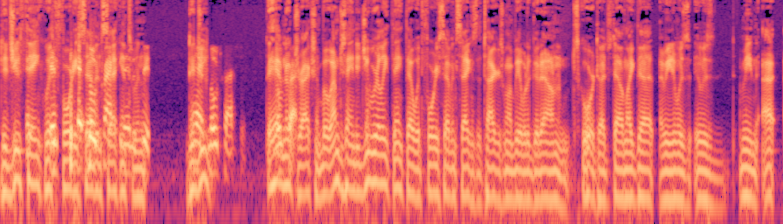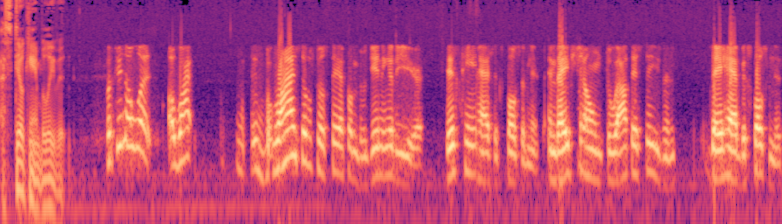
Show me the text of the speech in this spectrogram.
Did you think with and it has 47 no seconds when, did you, no traction. They have No no traction. but I'm just saying, did you really think that with 47 seconds, the Tigers going to be able to go down and score a touchdown like that? I mean, it was, it was. I mean, I, I still can't believe it. But you know what? Uh, why, Ryan Silverfield said from the beginning of the year, this team has explosiveness, and they've shown throughout this season they have explosiveness.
